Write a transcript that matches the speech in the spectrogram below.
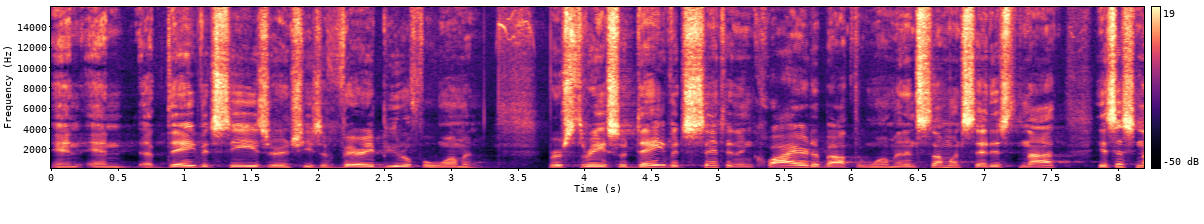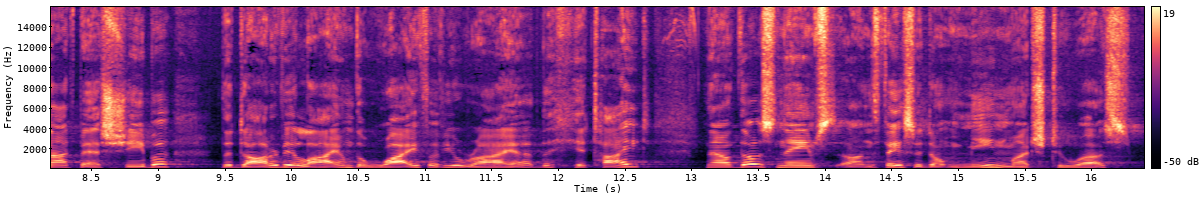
and, and uh, David sees her, and she's a very beautiful woman. Verse 3 So David sent and inquired about the woman, and someone said, Is, not, is this not Bathsheba, the daughter of Eliam, the wife of Uriah the Hittite? Now, those names on the face of it don't mean much to us.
